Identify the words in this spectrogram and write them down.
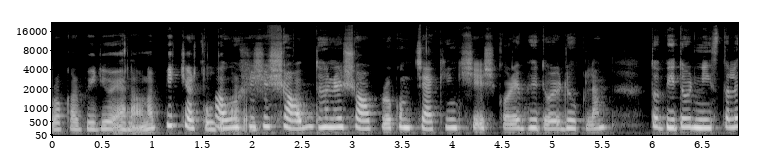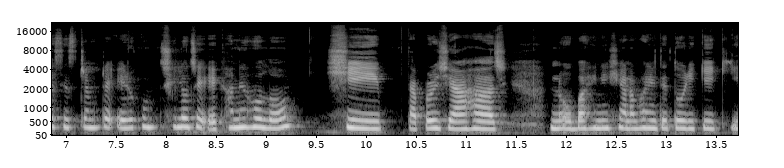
প্রকার ভিডিও অ্যালাউ না পিকচার তুলতে অবশেষে সব ধরনের সব রকম চেকিং শেষ করে ভিতরে ঢুকলাম। তো ভিতর নিচতলা সিস্টেমটা এরকম ছিল যে এখানে হলো শিপ তারপর জাহাজ নৌবাহিনী সেনাবাহিনীতে তৈরি কী কী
